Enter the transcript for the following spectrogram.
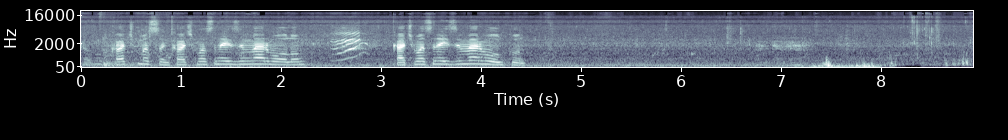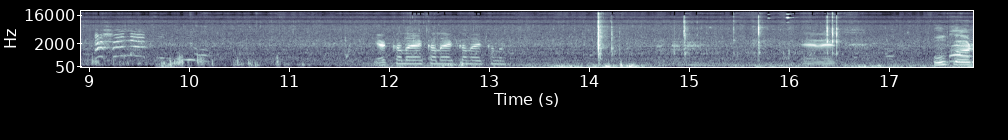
Çabuk kaçmasın. Kaçmasına izin verme oğlum. Kaçmasına izin verme Hulk'un. Yakala yakala yakala yakala. Hulk, ör,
